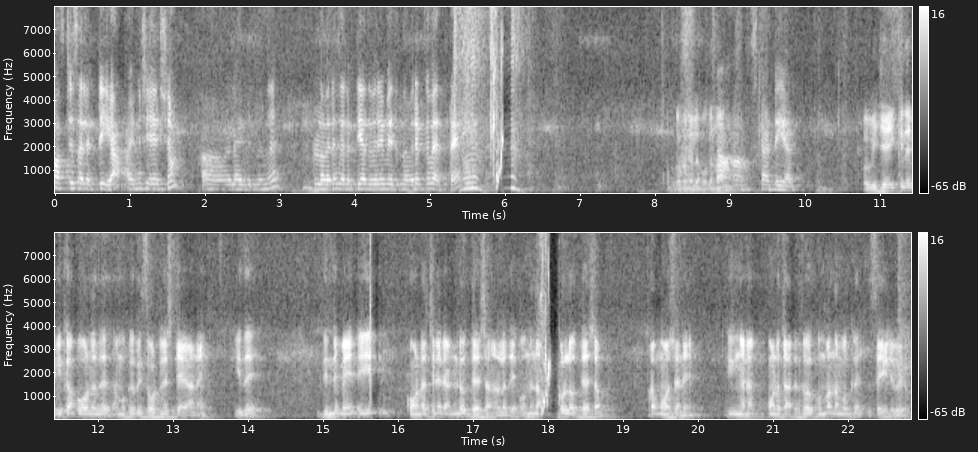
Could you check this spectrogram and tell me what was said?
ഫസ്റ്റ് സെലക്ട് ചെയ്യാം. അതിന് ശേഷം ലൈവിൽ നിന്ന് ഉള്ളവരെ സെലക്ട് ചെയ്യുക അതുവരെ വരുന്നവരൊക്കെ വരട്ടെ. സ്റ്റാർട്ട് ചെയ്യാം. വിജയിക്ക് ലഭിക്കാൻ പോകുന്നത് നമുക്ക് റിസോർട്ടിൽ സ്റ്റേ ആണ്. ഇത് ഇതിന്റെ മെയിൻ ഈ കോണ്ടസ്റ്റിന് രണ്ട് ഉദ്ദേശമാണുള്ളത്. ഒന്ന് നമുക്കുള്ള ഉദ്ദേശം പ്രൊമോഷന് ഇങ്ങനെ കോണ്ടസ്റ്റാറ്റത്ത് വെക്കുമ്പോൾ നമുക്ക് സെയിൽ വരും.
